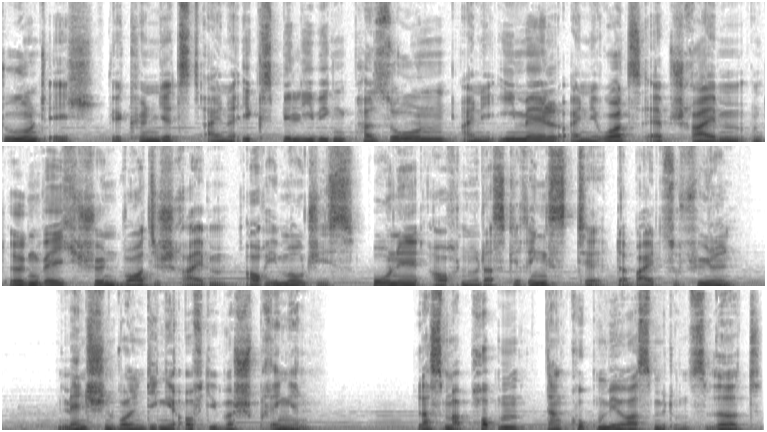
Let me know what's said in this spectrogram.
Du und ich, wir können jetzt einer x-beliebigen Person eine E-Mail, eine WhatsApp schreiben und irgendwelche schönen Worte schreiben, auch Emojis, ohne auch nur das Geringste dabei zu fühlen. Menschen wollen Dinge oft überspringen. Lass mal poppen, dann gucken wir, was mit uns wird.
